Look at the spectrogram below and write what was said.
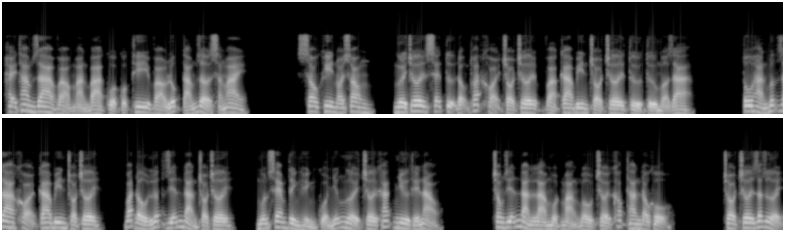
hãy tham gia vào màn ba của cuộc thi vào lúc tám giờ sáng mai. Sau khi nói xong, người chơi sẽ tự động thoát khỏi trò chơi và cabin trò chơi từ từ mở ra. Tô hàn bước ra khỏi cabin trò chơi, bắt đầu lướt diễn đàn trò chơi, muốn xem tình hình của những người chơi khác như thế nào. Trong diễn đàn là một mảng bầu trời khóc than đau khổ. Trò chơi rất rưởi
